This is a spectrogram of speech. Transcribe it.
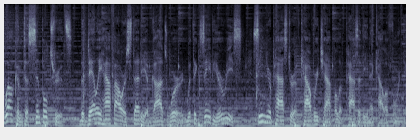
Welcome to Simple Truths, the daily half hour study of God's Word with Xavier Reese, Senior Pastor of Calvary Chapel of Pasadena, California.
